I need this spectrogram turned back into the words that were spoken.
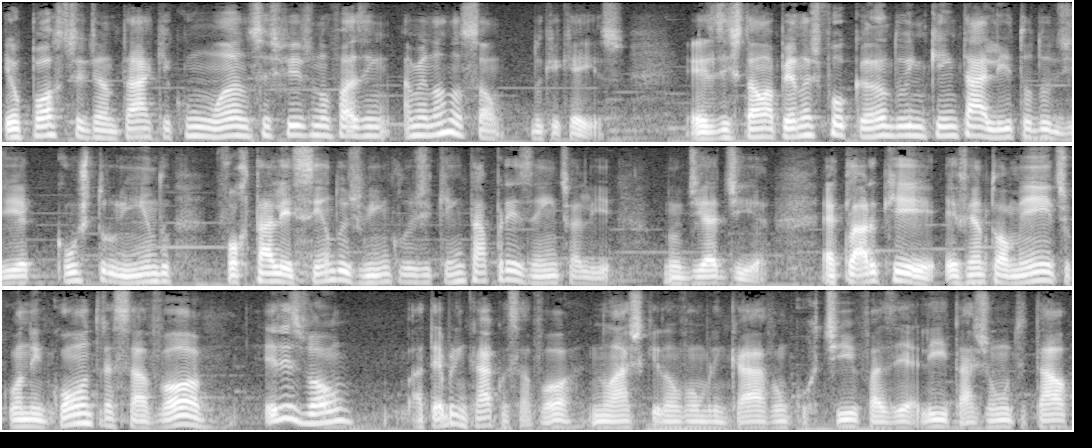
eu posso te adiantar que com um ano, seus filhos não fazem a menor noção do que, que é isso. Eles estão apenas focando em quem está ali todo dia, construindo fortalecendo os vínculos de quem está presente ali no dia a dia. É claro que, eventualmente, quando encontra essa avó, eles vão até brincar com essa avó. Não acho que não vão brincar, vão curtir, fazer ali, estar tá junto e tal,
